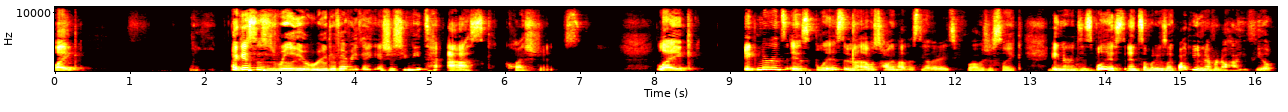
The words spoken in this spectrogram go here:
Like i guess this is really the root of everything. It's just you need to ask questions. Like ignorance is bliss. And I was talking about this the other day too. I was just like, ignorance is bliss. And somebody was like, why do you never know how you feel?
